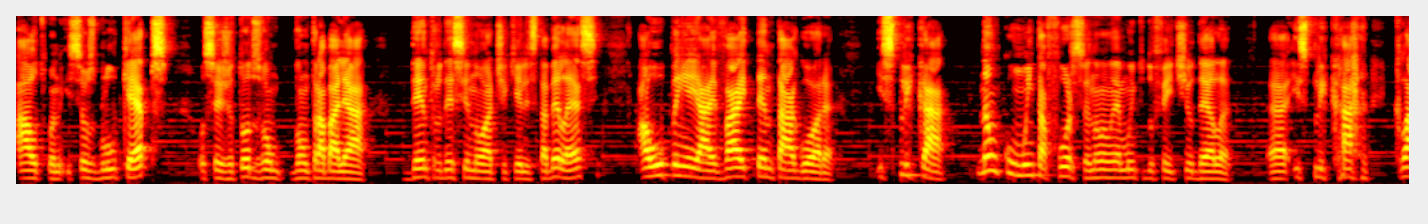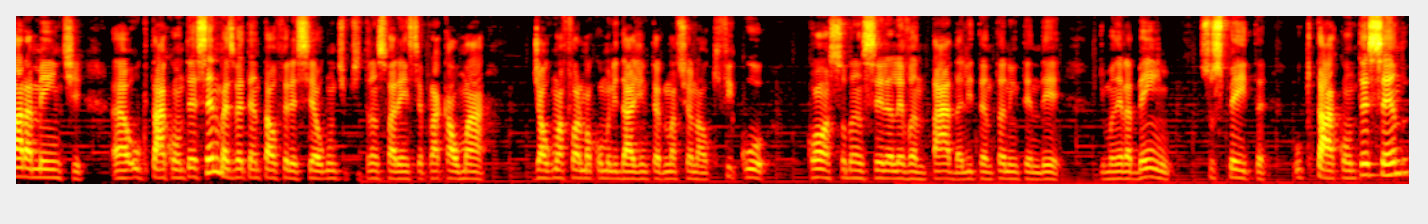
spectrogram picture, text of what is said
Altman e seus Blue Caps, ou seja, todos vão, vão trabalhar dentro desse norte que ele estabelece. A OpenAI vai tentar agora explicar, não com muita força, não é muito do feitio dela uh, explicar claramente o que está acontecendo, mas vai tentar oferecer algum tipo de transparência para acalmar de alguma forma a comunidade internacional que ficou com a sobrancelha levantada ali, tentando entender de maneira bem suspeita o que está acontecendo.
